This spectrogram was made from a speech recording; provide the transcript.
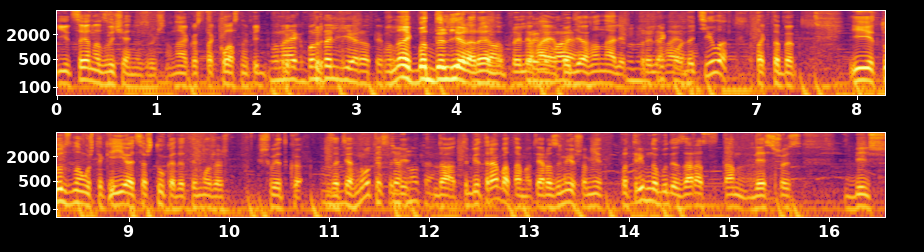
І це надзвичайно зручно. Вона якось так класно під Вона як бандольєра, типу. вона як бандольєра реально Да, прилягає, прилягає. по діагоналі, Мгм, прилягає прикольно. до тіла, так тебе. І тут знову ж таки є оця штука, де ти можеш швидко Мгм, затягнути собі. Да, тобі треба там, от я розумію, що мені потрібно буде зараз там десь щось більш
